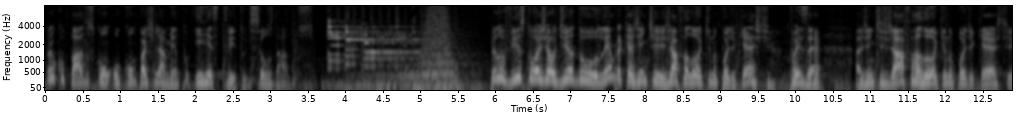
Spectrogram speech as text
preocupados com o compartilhamento irrestrito de seus dados. Pelo visto, hoje é o dia do. Lembra que a gente já falou aqui no podcast? Pois é, a gente já falou aqui no podcast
